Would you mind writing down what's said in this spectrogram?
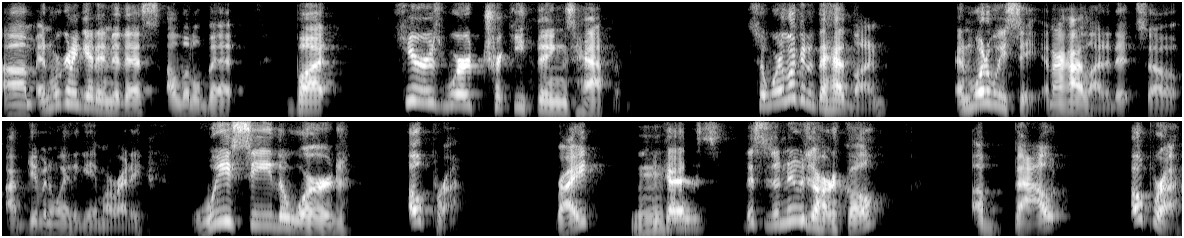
Um, and we're going to get into this a little bit, but here's where tricky things happen. So we're looking at the headline, and what do we see? And I highlighted it, so I've given away the game already. We see the word Oprah, right? Mm. Because this is a news article about Oprah.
